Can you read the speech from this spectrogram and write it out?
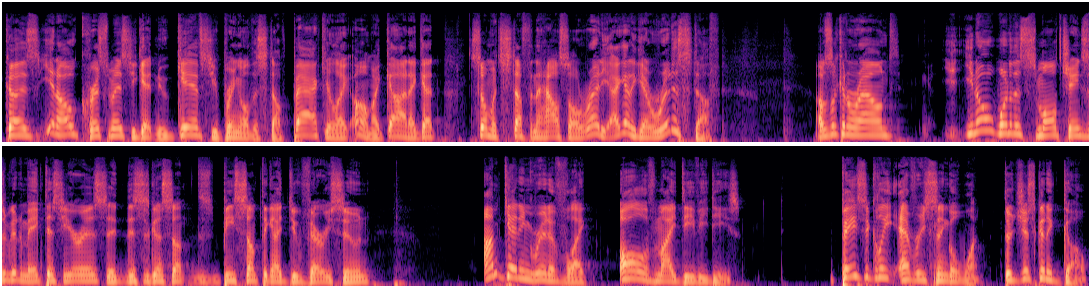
because, you know, Christmas, you get new gifts, you bring all this stuff back. You're like, oh my God, I got so much stuff in the house already. I got to get rid of stuff. I was looking around. You know, what one of the small changes I'm going to make this year is this is going to be something I do very soon. I'm getting rid of like all of my DVDs, basically every single one. They're just going to go.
